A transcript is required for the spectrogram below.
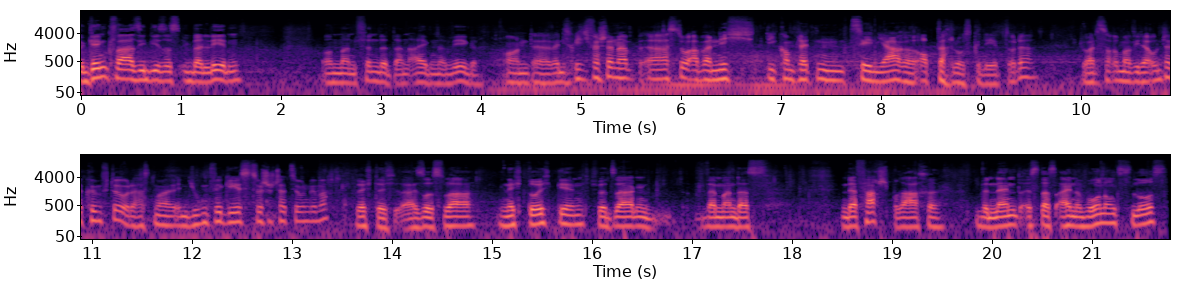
beginnt quasi dieses Überleben und man findet dann eigene Wege. Und äh, wenn ich es richtig verstanden habe, äh, hast du aber nicht die kompletten zehn Jahre obdachlos gelebt, oder? Du hattest auch immer wieder Unterkünfte oder hast mal in Jugend-WGs Zwischenstationen gemacht? Richtig, also es war nicht durchgehend. Ich würde sagen, wenn man das in der Fachsprache benennt, ist das eine wohnungslos.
